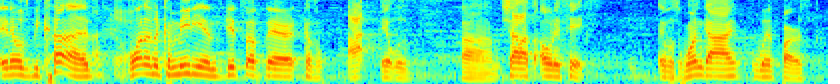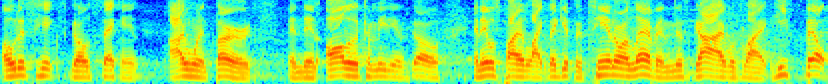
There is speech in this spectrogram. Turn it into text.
and it was because yeah. one of the comedians gets up there because I. It was um, shout out to Otis Hicks. It was one guy went first. Otis Hicks goes second. I went third, and then all of the comedians go. And it was probably like they get to ten or eleven. And this guy was like, he felt.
